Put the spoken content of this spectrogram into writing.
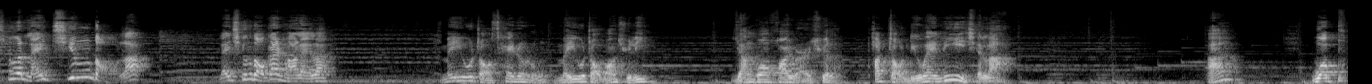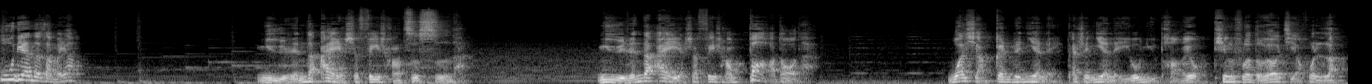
车来青岛了。来青岛干啥来了？没有找蔡正荣，没有找王曲丽，阳光花园去了。他找刘爱丽去了。啊，我铺垫的怎么样？女人的爱是非常自私的，女人的爱也是非常霸道的。我想跟着聂磊，但是聂磊有女朋友，听说都要结婚了，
